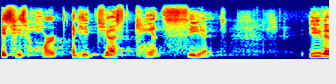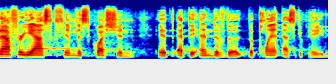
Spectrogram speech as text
It's his heart, and he just can't see it. Even after he asks him this question at, at the end of the, the plant escapade,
